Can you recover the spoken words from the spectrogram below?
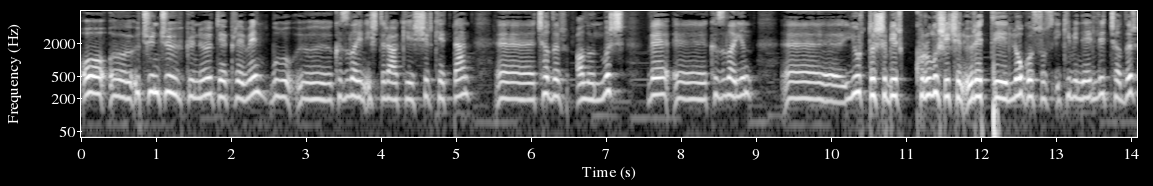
o e, üçüncü günü depremin bu e, Kızılay'ın iştiraki şirketten e, çadır alınmış ve e, Kızılay'ın e, yurt dışı bir kuruluş için ürettiği logosuz 2050 çadır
